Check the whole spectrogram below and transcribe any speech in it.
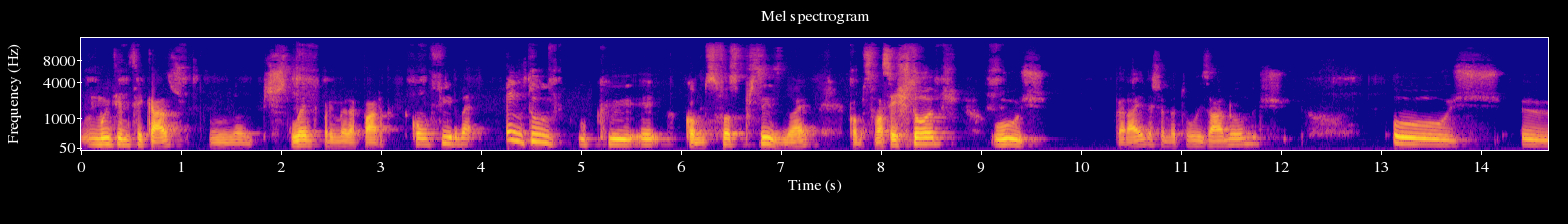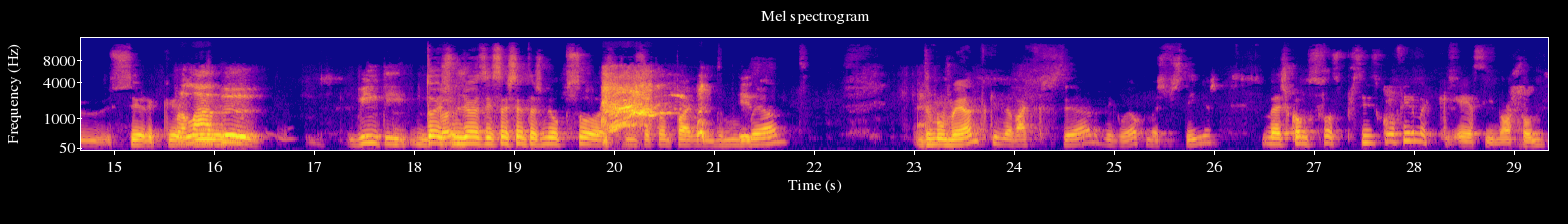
muito ineficazes, uma excelente primeira parte, confirma em tudo o que, eh, como se fosse preciso, não é? Como se vocês todos, os. Espera aí, deixa-me atualizar números. Os. eh, cerca Para lá de 20 e 2 milhões e 600 mil pessoas que nos acompanham de momento. De momento, que ainda vai crescer, digo eu, com umas festinhas. Mas como se fosse preciso, confirma que é assim, nós somos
